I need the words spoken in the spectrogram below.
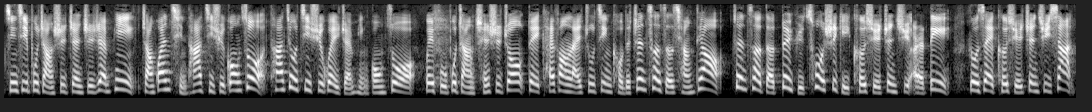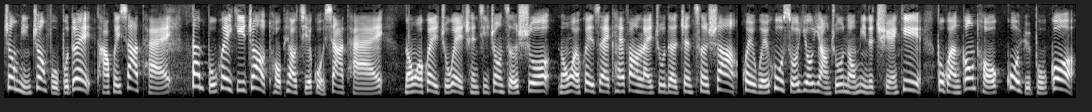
经济部长是政治任命，长官请他继续工作，他就继续为人民工作。卫福部长陈时中对开放来珠进口的政策则强调，政策的对与错是以科学证据而定，若在科学证据下证明政府不对，他会下台，但不会依照投票结果下台。农委会主委陈吉仲则说，农委会在开放来猪的政策上，会维护所有养猪农民的权益，不管公投过与不过，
